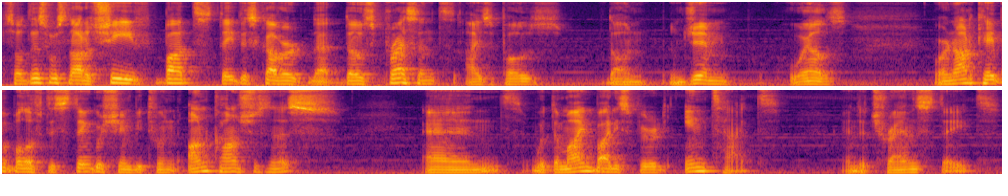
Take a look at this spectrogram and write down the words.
so this was not achieved, but they discovered that those present, I suppose, Don and Jim, who else, were not capable of distinguishing between unconsciousness and with the mind body spirit intact in the trance state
